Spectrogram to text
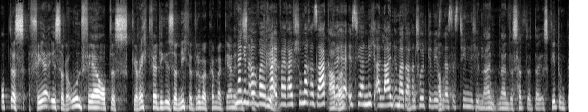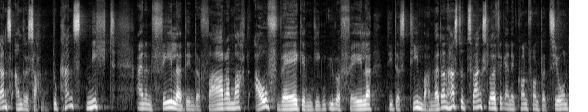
Ob das fair ist oder unfair, ob das gerechtfertigt ist oder nicht, darüber können wir gerne Na, diskutieren. Na genau, weil, weil Ralf Schumacher sagt, aber, er ist ja nicht allein immer daran aber, schuld gewesen, aber, dass das Team nicht in die Nein, Punkte nein, das hat, da, es geht um ganz andere Sachen. Du kannst nicht einen Fehler, den der Fahrer macht, aufwägen gegenüber Fehler, die das Team machen, weil dann hast du zwangsläufig eine Konfrontation,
